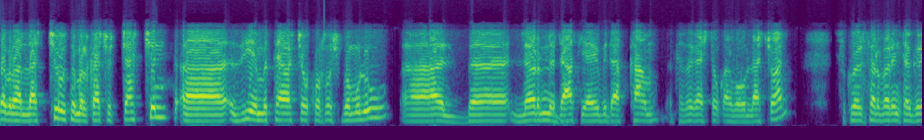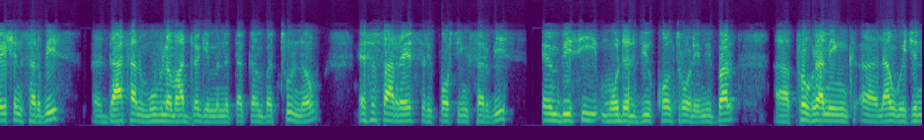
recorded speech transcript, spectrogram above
እንደምናላችሁ ተመልካቾቻችን። እዚህ የምታያቸው ኮርሶች በሙሉ በ learn dot የአዮቢ dot com ተዘጋጅተው ቀርበውላችኋል። SQL Server Integration Service data ን move ለማድረግ የምንጠቀምበት tool ነው። SSRS Reporting Service MVC Model View Control የሚባል programming language ን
